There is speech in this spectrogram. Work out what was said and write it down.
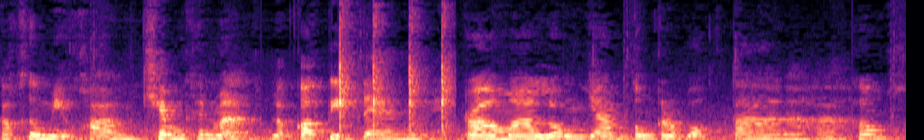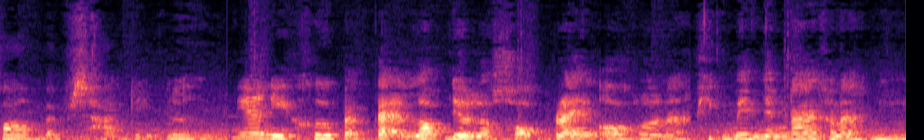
ก็คือมีความเข้มขึ้นมา แล้วก็ติดแดงหน่อยเรามาลงย้ำตรงกระบอกตานะคะ เพิ่มความแบบชัดนิดนึง เนี่ยนนี้คือแบบแตะรอบเดียวแล้วขอแปรงออกแล้วนะพิกเมนต์ยังได้ขนาดนี้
